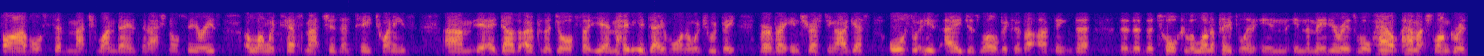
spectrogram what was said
five or seven match one day international series along with Test matches and T20s. Um, yeah, it does open the door for yeah maybe a Dave Warner, which would be very very interesting. I guess also at his age as well because I, I think the, the the the talk of a lot of people in, in, in the media is well how how much longer is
